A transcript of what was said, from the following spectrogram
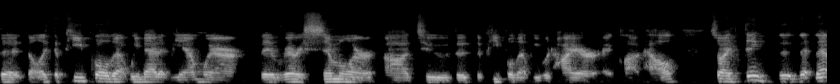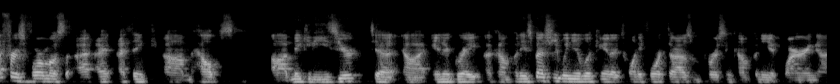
the, the like the people that we met at VMware, they're very similar uh, to the, the people that we would hire at Cloud Health. So I think that, that first and foremost, I, I think um, helps uh, make it easier to uh, integrate a company, especially when you're looking at a 24,000 person company acquiring a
